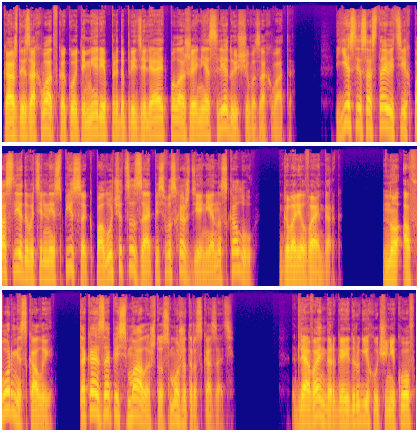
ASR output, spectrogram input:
Каждый захват в какой-то мере предопределяет положение следующего захвата. Если составить их последовательный список, получится запись восхождения на скалу, говорил Вайнберг. Но о форме скалы такая запись мало что сможет рассказать. Для Вайнберга и других учеников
